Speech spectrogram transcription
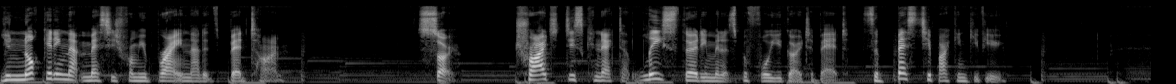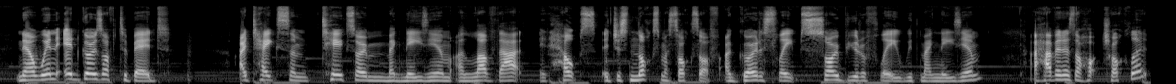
you're not getting that message from your brain that it's bedtime. So, try to disconnect at least 30 minutes before you go to bed. It's the best tip I can give you. Now, when Ed goes off to bed, I take some TXO magnesium. I love that. It helps, it just knocks my socks off. I go to sleep so beautifully with magnesium. I have it as a hot chocolate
